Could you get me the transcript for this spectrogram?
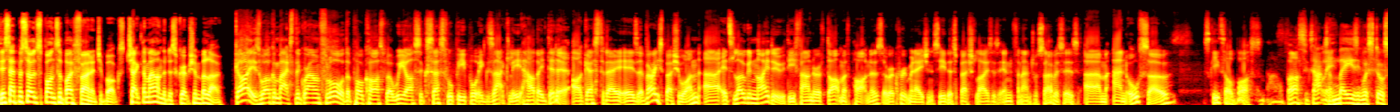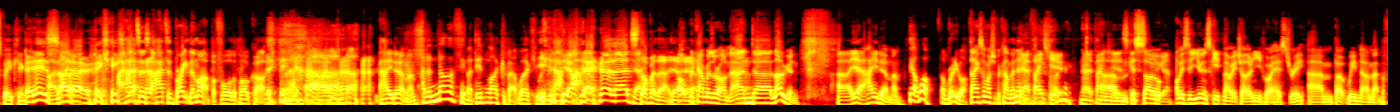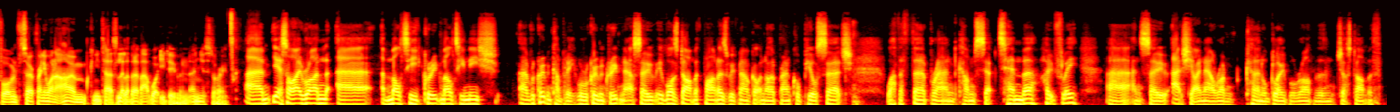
This episode is sponsored by Furniture Box. Check them out in the description below. Guys, welcome back to the ground floor, the podcast where we are successful people exactly how they did it. Our guest today is a very special one. Uh, it's Logan Naidu, the founder of Dartmouth Partners, a recruitment agency that specializes in financial services, um, and also Keith's old boss. Oh, boss, exactly. It's amazing we're still speaking. It is. I know. I, I had to. I had to break them up before the podcast. um, how you doing, man? And another thing I didn't like about working with yeah, you. yeah, yeah. no, let's yeah. stop it there. Yeah, oh, yeah. the cameras are on. And uh, Logan, uh, yeah, how you doing, man? Yeah, well, I'm really well. Thanks so much for coming in. Yeah, thank Thanks you. No, thank um, you. It's good to so, see you again. obviously, you and Keith know each other, and you've got a history, um, but we've never met before. And so, for anyone at home, can you tell us a little bit about what you do and, and your story? Um, yeah, so I run uh, a multi-group, multi-niche uh, recruitment company or recruitment group now. So it was Dartmouth Partners. We've now got another brand called Pure Search. We'll have a third brand come September, hopefully. Uh, and so actually, I now run Cornell Global rather than just Dartmouth.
